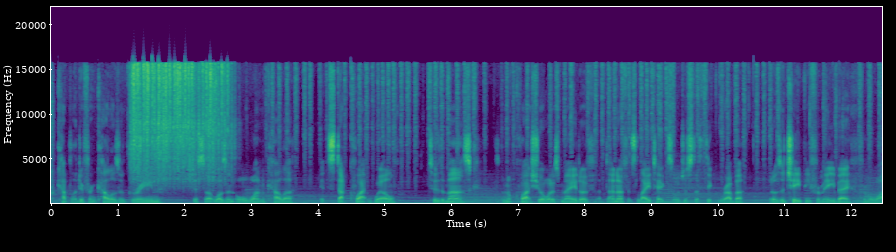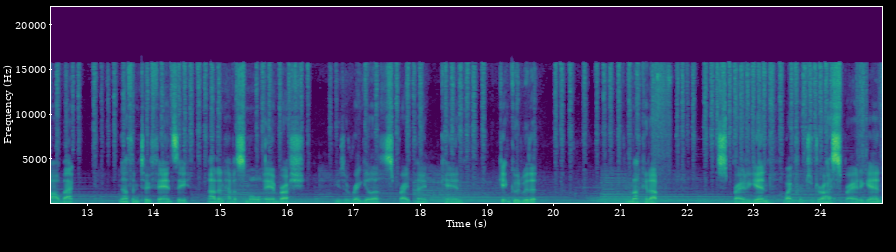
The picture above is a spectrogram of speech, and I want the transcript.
a couple of different colours of green, just so it wasn't all one colour. It stuck quite well to the mask. I'm not quite sure what it's made of. I don't know if it's latex or just a thick rubber, but it was a cheapie from eBay from a while back. Nothing too fancy. I don't have a small airbrush Use a regular spray paint can. Get good with it. Muck it up. Spray it again. Wait for it to dry. Spray it again.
